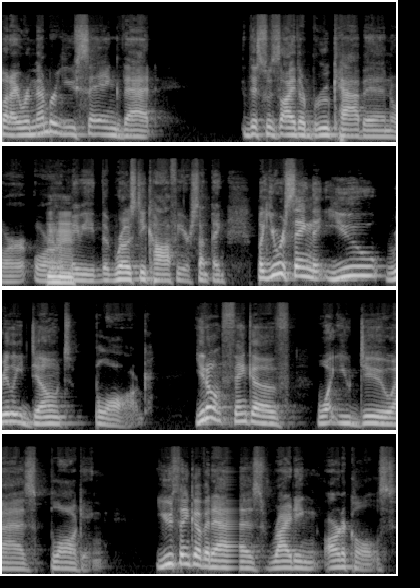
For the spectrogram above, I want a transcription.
but I remember you saying that this was either Brew Cabin or or Mhm. maybe the Roasty Coffee or something. But you were saying that you really don't blog. You don't think of what you do as blogging. You think of it as writing articles.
